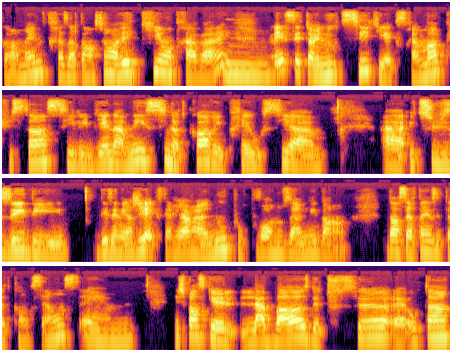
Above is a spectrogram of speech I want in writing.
quand même très attention avec qui on travaille. Mm. Mais c'est un outil qui est extrêmement puissant s'il est bien amené et si notre corps est prêt aussi à, utiliser des, énergies extérieures à nous pour pouvoir nous amener dans, dans certains états de conscience. Euh, et je pense que la base de tout ça, euh, autant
